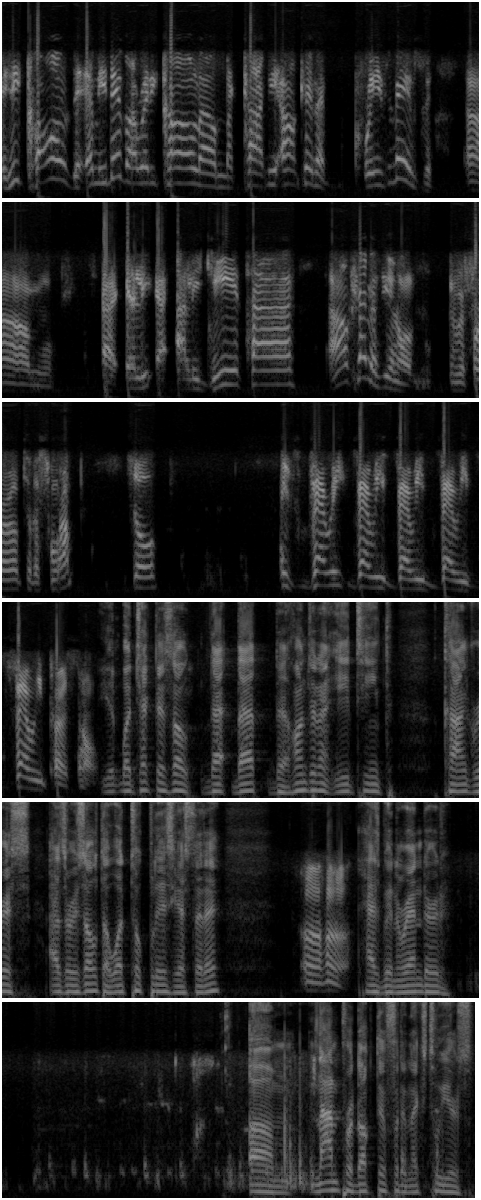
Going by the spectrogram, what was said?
he called. It I mean, they've already called um, McCartney all kind of crazy names. Um, uh, alligator, all kind of you know referral to the swamp. So it's very, very, very, very, very personal. Yeah, but check this out. That that the 118th Congress, as a result of what took place yesterday, mm-hmm. has been rendered um, non-productive for the next two years.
